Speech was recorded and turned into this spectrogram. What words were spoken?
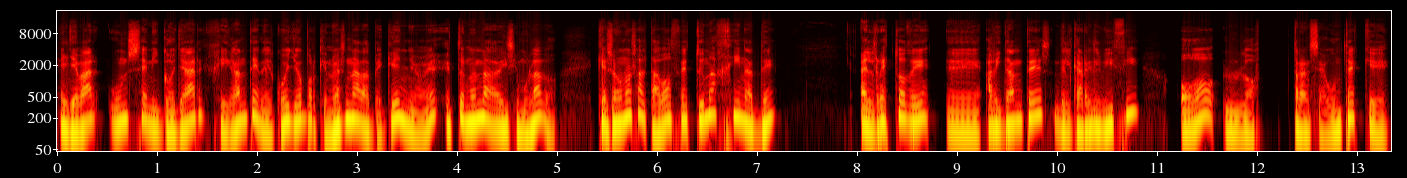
el llevar un semicollar gigante en el cuello, porque no es nada pequeño, ¿eh? esto no es nada disimulado, que son unos altavoces. Tú imagínate el resto de eh, habitantes del carril bici o los transeúntes que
